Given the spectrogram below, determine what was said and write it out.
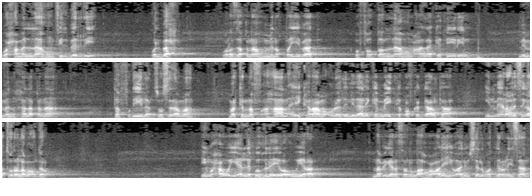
waxamalnaahum fi اlberi wاlbaxr warazaqnaahum min الطayibaat wafadalnaahum calى kaiiri miman khalaqna tafdiila soo sidaa maaha marka naf ahaan ayay karaamo u leedahay. Lidaalika meydka qofka gaalka ah in meelaha laisaga turo lama ogolo in waxaa weeyaan la bohleeyo waa ugu yaraan. Nabigeena sala allahu calayhi waalihi waslem waad garanaysaan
